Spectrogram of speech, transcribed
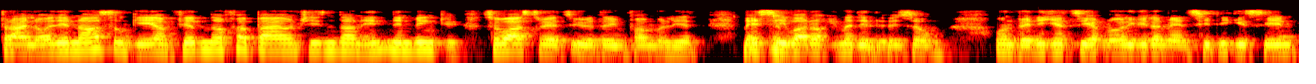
drei Leute nass und gehe am vierten noch vorbei und schießen dann hinten den Winkel. So warst du jetzt übertrieben formuliert. Messi ja. war doch immer die Lösung. Und wenn ich jetzt, ich habe neulich wieder Man City gesehen,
